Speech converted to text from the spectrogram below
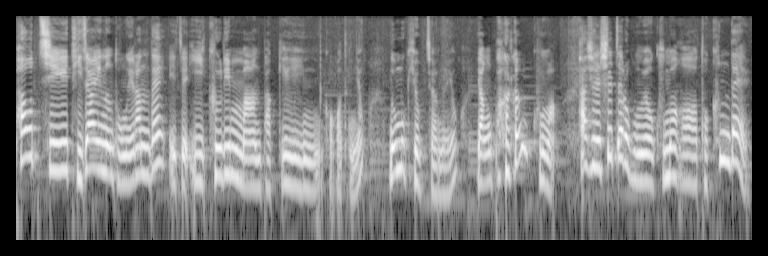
파우치 디자인은 동일한데 이제 이 그림만 바뀐 거거든요. 너무 귀엽지 않아요? 양파랑 구마. 사실 실제로 보면 구마가 더 큰데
